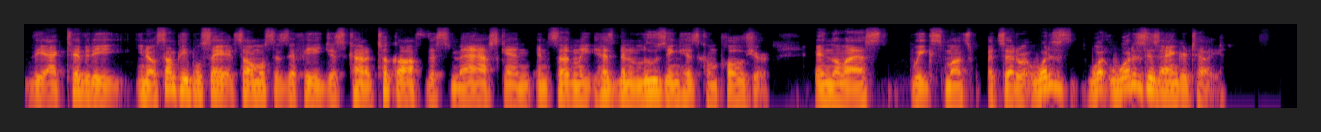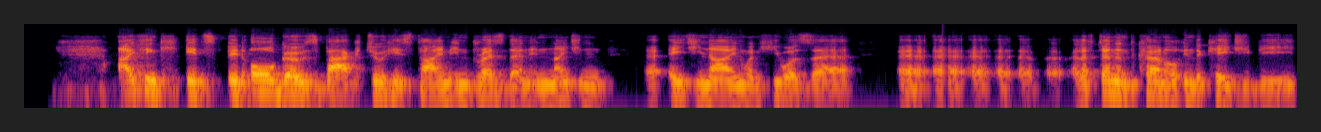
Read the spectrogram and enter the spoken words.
the activity. You know, some people say it's almost as if he just kind of took off this mask and and suddenly has been losing his composure in the last weeks, months, etc. What is what what does his anger tell you? I think it's it all goes back to his time in Dresden in 1989 when he was uh, a, a, a, lieutenant colonel in the KGB,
